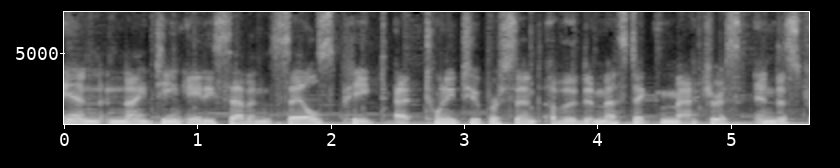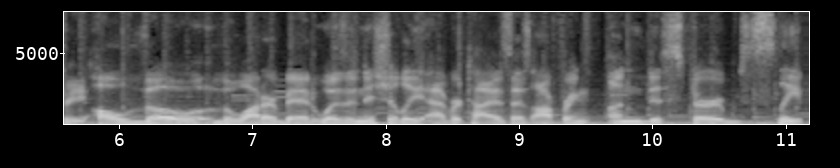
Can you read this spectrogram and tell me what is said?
In 1987, sales peaked at 22% of the domestic mattress industry, although the waterbed was initially advertised as offering undisturbed sleep.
